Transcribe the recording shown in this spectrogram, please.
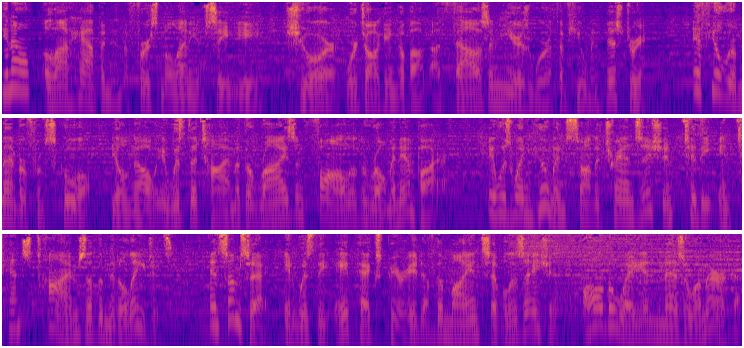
You know, a lot happened in the first millennium CE. Sure, we're talking about a thousand years worth of human history. If you'll remember from school, you'll know it was the time of the rise and fall of the Roman Empire. It was when humans saw the transition to the intense times of the Middle Ages. And some say it was the apex period of the Mayan civilization, all the way in Mesoamerica.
